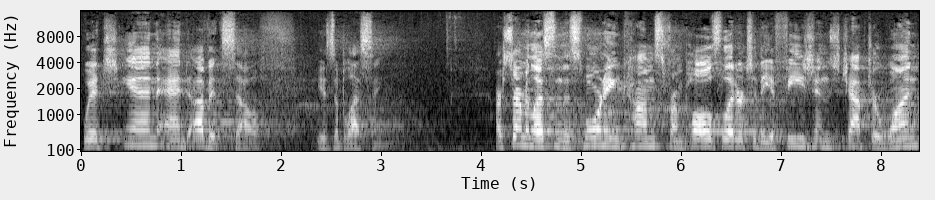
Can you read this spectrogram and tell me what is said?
which in and of itself is a blessing. Our sermon lesson this morning comes from Paul's letter to the Ephesians, chapter 1,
